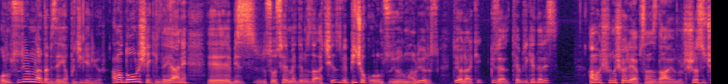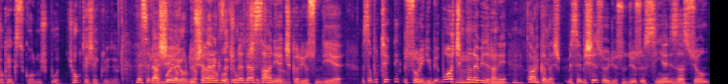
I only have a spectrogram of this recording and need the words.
olumsuz yorumlar da bize yapıcı geliyor. Ama doğru şekilde yani e, biz sosyal medyamızda açığız ve birçok olumsuz yorum alıyoruz. Diyorlar ki güzel tebrik ederiz ama şunu şöyle yapsanız daha iyi olur. Şurası çok eksik olmuş. Bu çok teşekkür ediyorum. Mesela yani şey olur, düşen robotu neden sahneye ediyorum. çıkarıyorsun diye. Mesela bu teknik bir soru gibi. Bu açıklanabilir. Hı-hı. Hani Tabii arkadaş ki. mesela bir şey söylüyorsun. Diyorsun sinyalizasyon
